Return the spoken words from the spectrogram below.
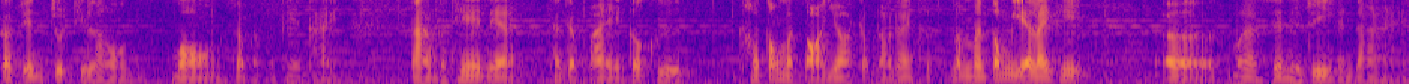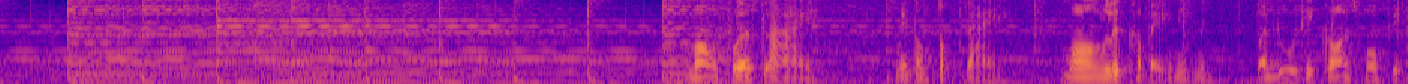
ก็เป็นจุดที่เรามองสำหรับประเทศไทย ต่างประเทศเนี่ยถ้าจะไปก็คือเขาต้องมาต่อยอดกับเราได้ มันต้องมีอะไรที่มาเซนเนจีกันได้ มอง first line ไม่ต้องตกใจ มองลึกเข้าไปอีกนิดนึงมาดูที่ gross profit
